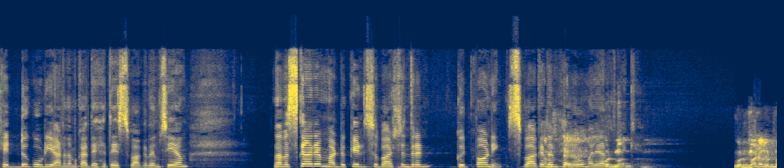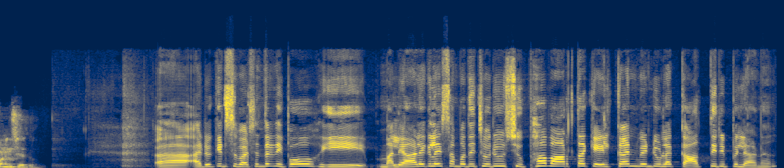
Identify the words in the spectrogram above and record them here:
ഹെഡ് കൂടിയാണ്. നമുക്ക് അദ്ദേഹത്തെ സ്വാഗതം ചെയ്യാം. നമസ്കാരം advocate Subhash Chandran. Good morning. സ്വാഗതം. Hello Malayalam good morning good morning Sethu. Advocate Subhashchandran ഇപ്പോൾ ഈ മലയാളികളെ സംബന്ധിച്ച് ഒരു ശുഭവാർത്ത കേൾക്കാൻ വേണ്ടിയുള്ള കാത്തിരിപ്പിലാണ്.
